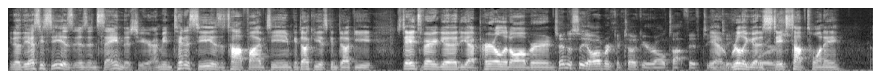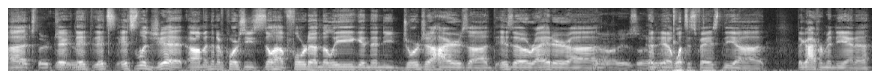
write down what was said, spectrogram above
You know, the SEC is, is insane this year. I mean, Tennessee is a top five team. Kentucky is Kentucky. State's very good. You got Pearl at Auburn. Tennessee, Auburn, Kentucky are all top fifteen. Yeah, really good. It's. State's top twenty. Uh, they're- it's it's legit. Um, and then of course you still have Florida in the league, and then you, Georgia hires uh, Izzo, right? Or uh, No, it. Uh, and, yeah, what's his face? The uh, the guy from Indiana.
